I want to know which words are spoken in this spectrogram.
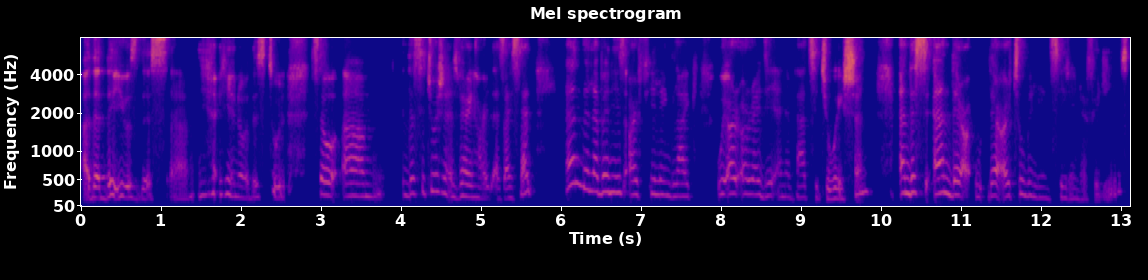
that they use this, um, you know, this tool. So um, the situation is very hard, as I said, and the Lebanese are feeling like we are already in a bad situation, and this and there are there are two million Syrian refugees.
